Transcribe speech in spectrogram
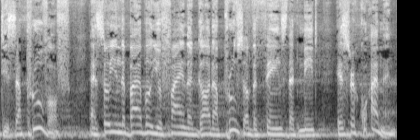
disapprove of. And so in the Bible, you find that God approves of the things that meet his requirement.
